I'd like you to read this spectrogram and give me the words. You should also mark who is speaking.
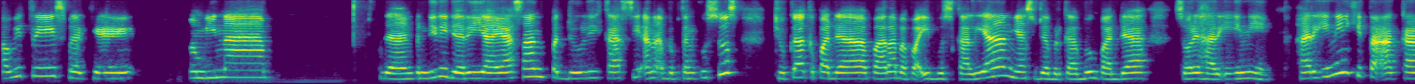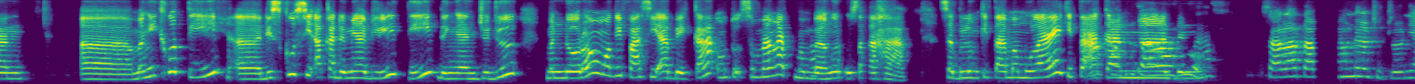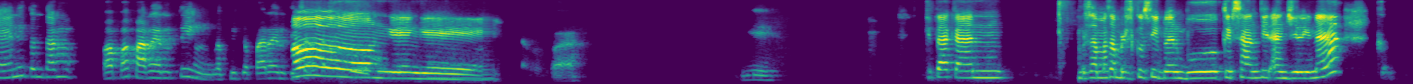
Speaker 1: Sawitri sebagai pembina dan pendiri dari Yayasan Peduli Kasih Anak Berkebutuhan Khusus, juga kepada para Bapak Ibu sekalian yang sudah bergabung pada sore hari ini. Hari ini kita akan uh, mengikuti uh, diskusi akademiability dengan judul mendorong motivasi ABK untuk semangat membangun usaha. Sebelum kita memulai, kita akan
Speaker 2: salah, salah judulnya ini tentang apa parenting, lebih ke parenting.
Speaker 1: Oh, nggih nggih. Kita akan bersama-sama berdiskusi dengan Bu Kirsantin Angelina.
